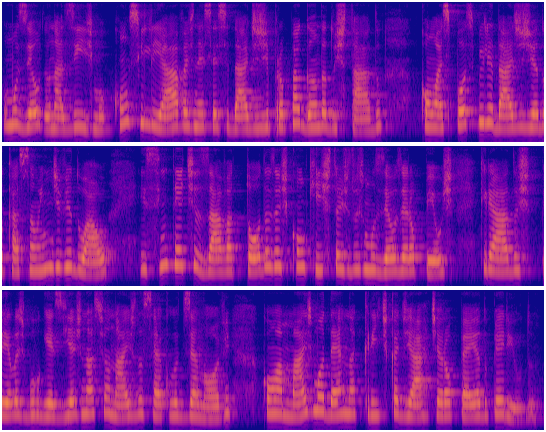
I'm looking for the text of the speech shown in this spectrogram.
o Museu do Nazismo conciliava as necessidades de propaganda do Estado com as possibilidades de educação individual e sintetizava todas as conquistas dos museus europeus criados pelas burguesias nacionais do século XIX com a mais moderna crítica de arte europeia do período.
